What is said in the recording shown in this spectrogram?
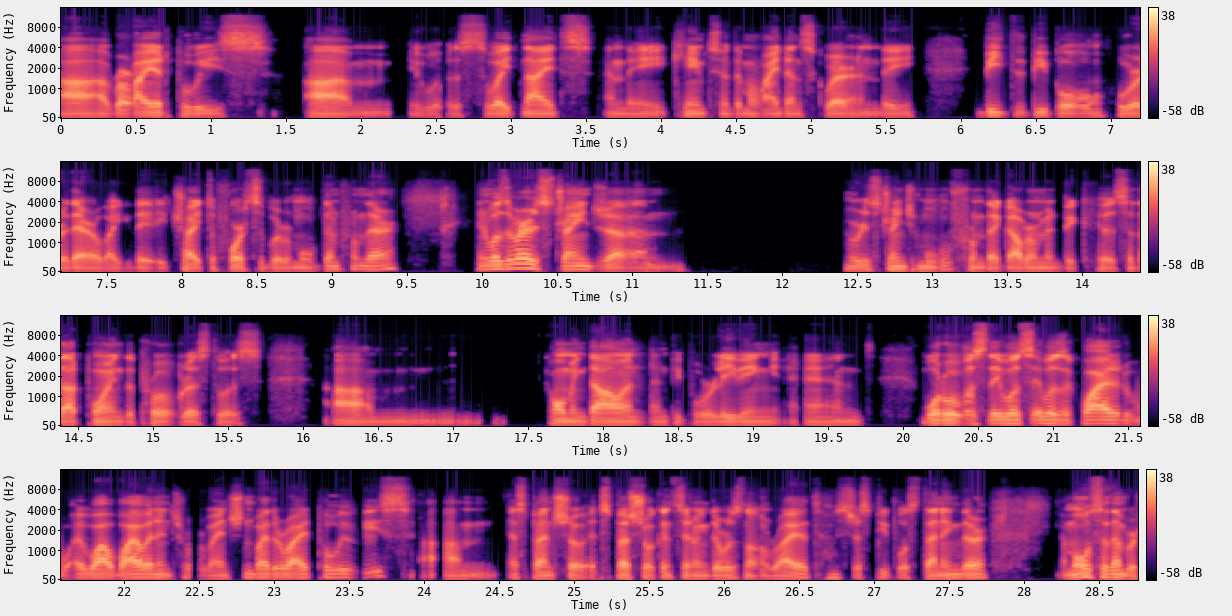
uh, riot police um, it was late nights and they came to the Maidan Square and they beat the people who were there. Like they tried to forcibly remove them from there. It was a very strange, um, very strange move from the government because at that point the protest was um, calming down and people were leaving. And what was it was it was a quite violent intervention by the riot police um especially especially considering there was no riot it was just people standing there. And most of them were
